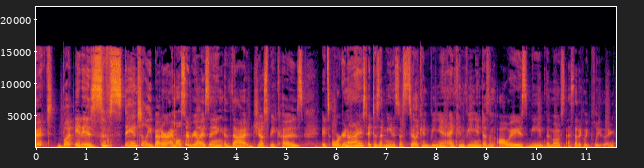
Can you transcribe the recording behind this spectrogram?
Perfect, but it is substantially better. I'm also realizing that just because it's organized, it doesn't mean it's necessarily convenient, and convenient doesn't always mean the most aesthetically pleasing.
